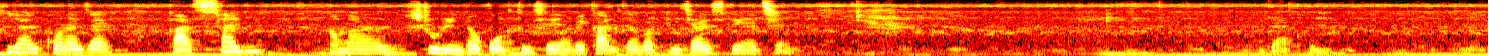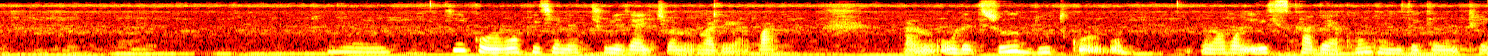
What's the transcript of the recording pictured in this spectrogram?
কী আর করা যায়? কাজ সারি। আমার স্টুডেন্টটাও পড়তে এসে যাবে, কালকে আবার টিচার্স ডে আছে। দেখো কি করব কিচেনে চলে যাই, চলো ঘরে আবার। কারণ ওরা শুধু দুধ করব। ওরা হরলিক্স খাবে এখন, ঘুম থেকে উঠে।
